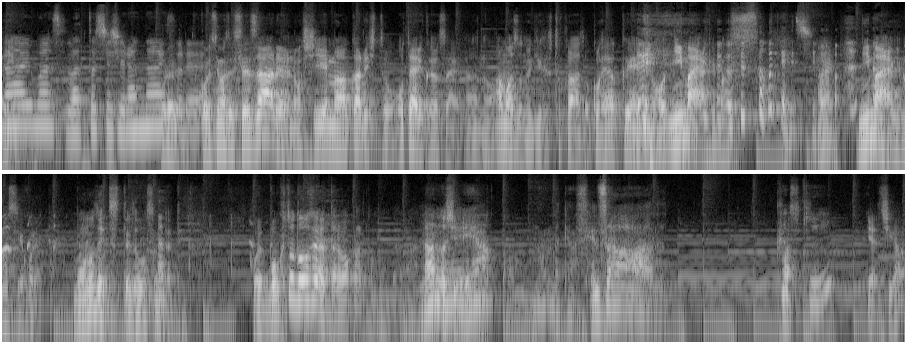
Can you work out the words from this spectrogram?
何？違います。私知らないこれ。これすみません。セザールの CM わかる人お便りください。あのアマゾンのギフトカード500円の2枚あげます。嘘でしょ。はい、2枚あげますよこれ。物で釣ってどうするんだって。これ僕と同世代だったらわかると思うんだよな。何のしうんエアコンなんだっけな？セザール。クッキー？いや違う。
